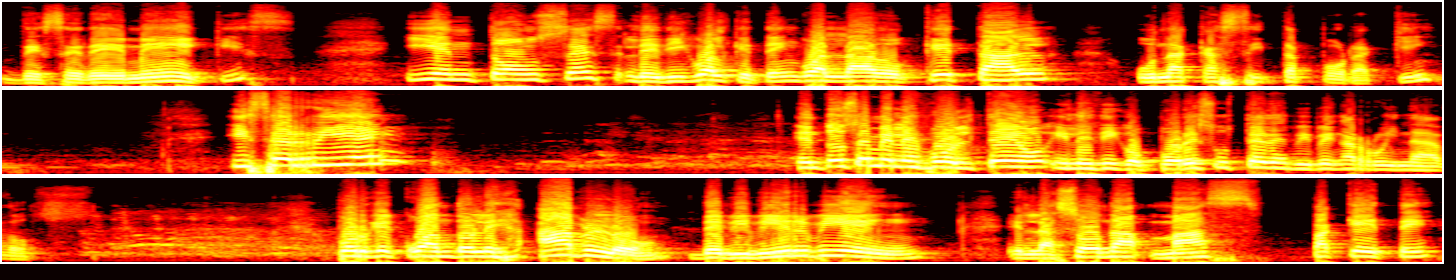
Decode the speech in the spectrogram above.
de CDMX y entonces le digo al que tengo al lado, ¿qué tal una casita por aquí? Y se ríen entonces me les volteo y les digo, por eso ustedes viven arruinados. Porque cuando les hablo de vivir bien en la zona más paquete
